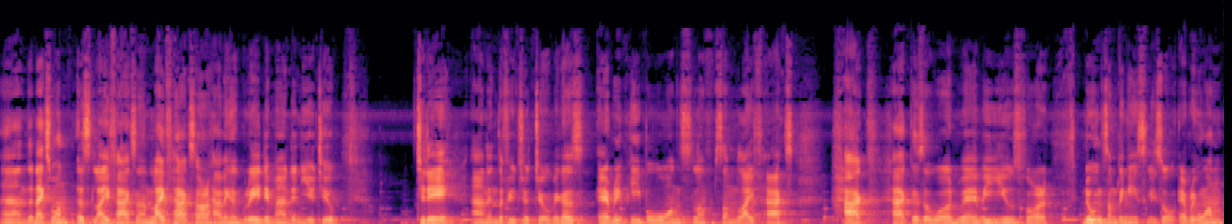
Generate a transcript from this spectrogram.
And the next one is life hacks. And life hacks are having a great demand in youtube today and in the future too because every people wants some life hacks. Hack hack is a word where we use for doing something easily. So everyone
